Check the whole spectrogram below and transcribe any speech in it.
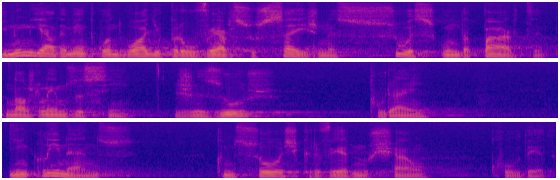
e nomeadamente quando olho para o verso 6, na sua segunda parte, nós lemos assim: Jesus, porém, inclinando-se, começou a escrever no chão com o dedo.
